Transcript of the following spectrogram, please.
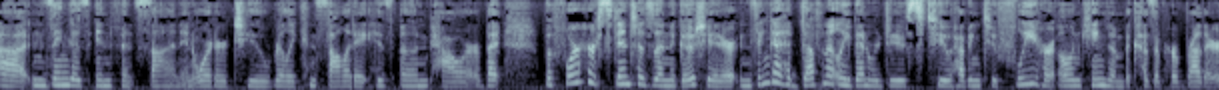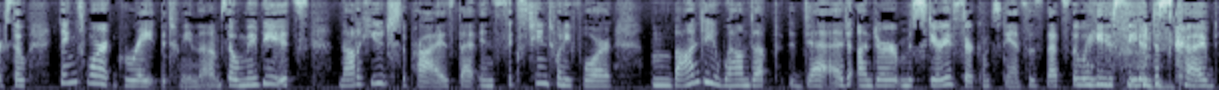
uh, Nzinga's infant son in order to really consolidate his own power. But before her stint as a negotiator, Nzinga had definitely been reduced to having to flee her own kingdom because of her brother. So things weren't great between them. So maybe it's not a huge surprise that in 1624, Mbandi wound up dead under mysterious circumstances. That's the way you see it described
